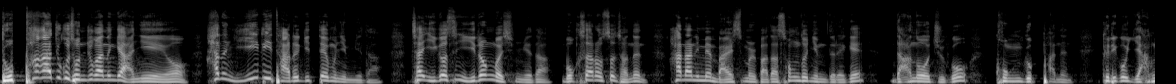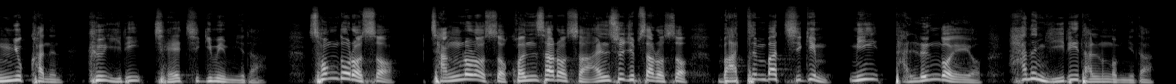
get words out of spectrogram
높아가지고 존중하는 게 아니에요. 하는 일이 다르기 때문입니다. 자, 이것은 이런 것입니다. 목사로서 저는 하나님의 말씀을 받아 성도님들에게 나눠주고 공급하는 그리고 양육하는 그 일이 제 직임입니다. 성도로서 장로로서 권사로서 안수집사로서 맡은 바 직임이 다른 거예요. 하는 일이 다른 겁니다.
